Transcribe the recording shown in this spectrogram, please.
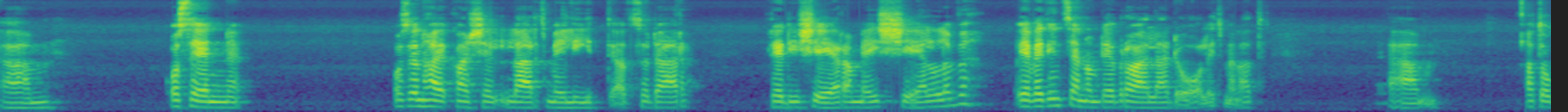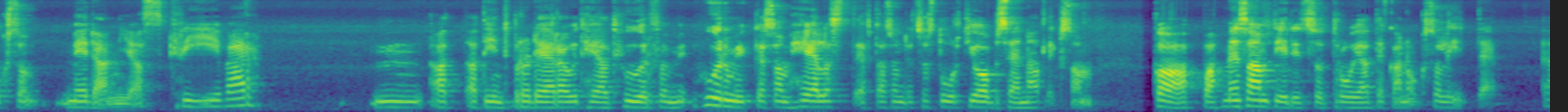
Um, och, sen, och sen har jag kanske lärt mig lite att sådär redigera mig själv. Och jag vet inte sen om det är bra eller dåligt men att, um, att också medan jag skriver mm, att, att inte brodera ut helt hur, för, hur mycket som helst eftersom det är så stort jobb sen att liksom kapa. Men samtidigt så tror jag att det kan också lite, äh,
